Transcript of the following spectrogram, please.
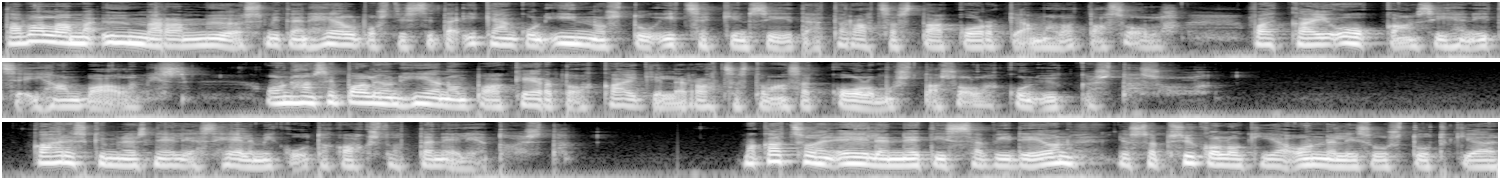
Tavallaan mä ymmärrän myös, miten helposti sitä ikään kuin innostuu itsekin siitä, että ratsastaa korkeammalla tasolla, vaikka ei olekaan siihen itse ihan valmis. Onhan se paljon hienompaa kertoa kaikille ratsastavansa kolmustasolla kuin ykköstasolla. 24. helmikuuta 2014. Mä katsoin eilen netissä videon, jossa psykologia onnellisuustutkija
